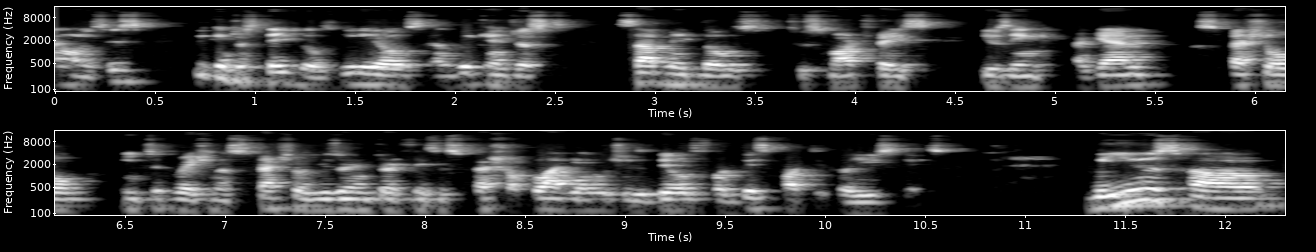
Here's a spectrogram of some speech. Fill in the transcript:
analysis, we can just take those videos and we can just submit those to SmartFace using, again, a special integration, a special user interface, a special plugin, which is built for this particular use case. We use a,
